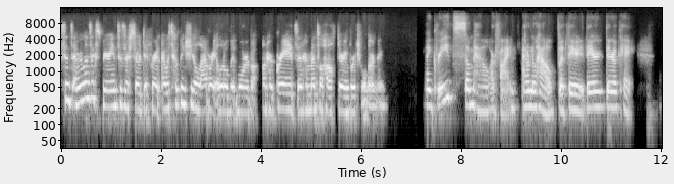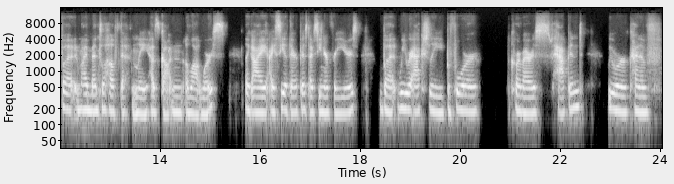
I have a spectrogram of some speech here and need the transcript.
Since everyone's experiences are so different, I was hoping she'd elaborate a little bit more about on her grades and her mental health during virtual learning. My grades somehow are fine. I don't know how, but they're they're they're okay. But my mental health definitely has gotten a lot worse. Like I I see a therapist, I've seen her for years, but we were actually before coronavirus happened we were kind of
